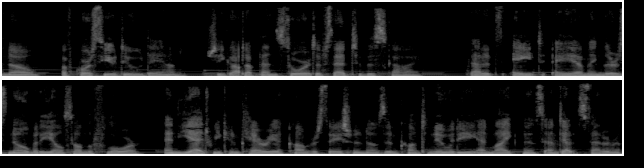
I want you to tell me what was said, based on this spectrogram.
know, Of course you do, Dan. She got up and sort of said to the sky that it's 8 a.m. and there's nobody else on the floor, and yet we can carry a conversation as in continuity and likeness and etc.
